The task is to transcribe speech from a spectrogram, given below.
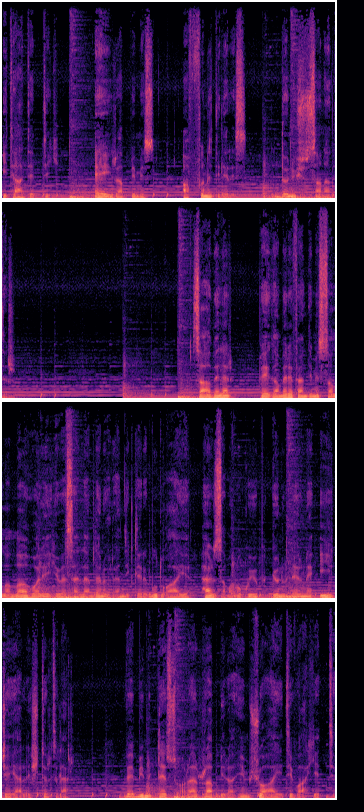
itaat ettik. Ey Rabbimiz, affını dileriz, dönüş sanadır. Sahabeler, Peygamber Efendimiz sallallahu aleyhi ve sellem'den öğrendikleri bu duayı her zaman okuyup gönüllerine iyice yerleştirdiler. Ve bir müddet sonra Rabbi Rahim şu ayeti vahyetti.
